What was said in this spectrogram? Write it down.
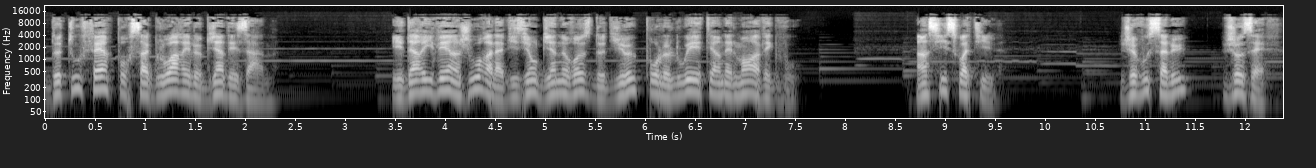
de tout faire pour sa gloire et le bien des âmes. Et d'arriver un jour à la vision bienheureuse de Dieu pour le louer éternellement avec vous. Ainsi soit-il. Je vous salue, Joseph.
